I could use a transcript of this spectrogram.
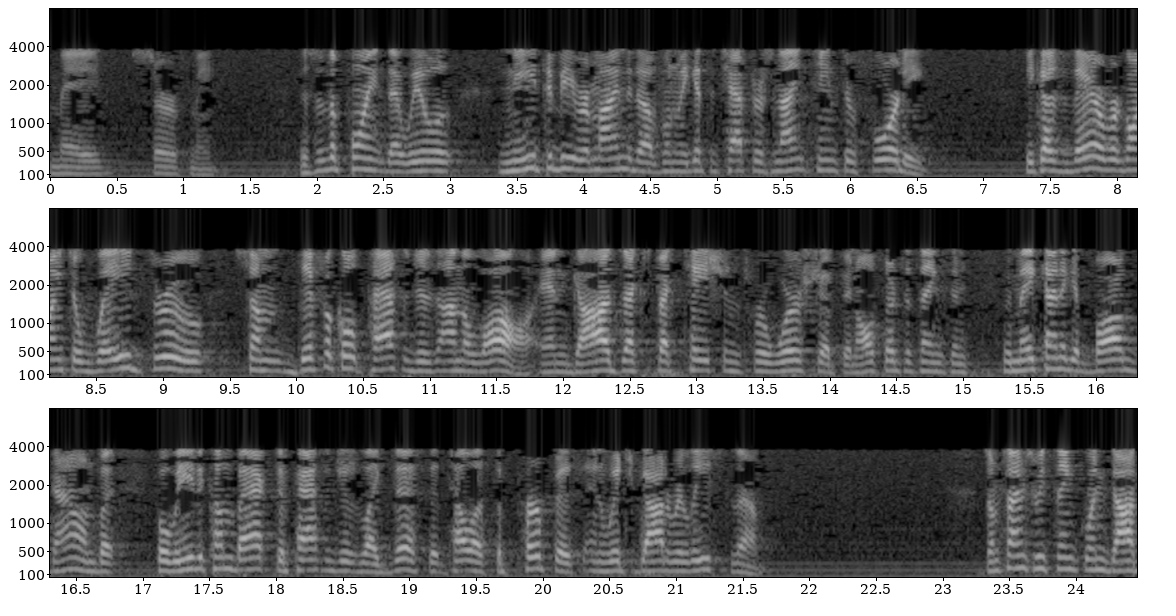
may serve me. This is the point that we will need to be reminded of when we get to chapters 19 through 40. Because there we're going to wade through some difficult passages on the law and God's expectations for worship and all sorts of things. And we may kind of get bogged down, but, but we need to come back to passages like this that tell us the purpose in which God released them. Sometimes we think when God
